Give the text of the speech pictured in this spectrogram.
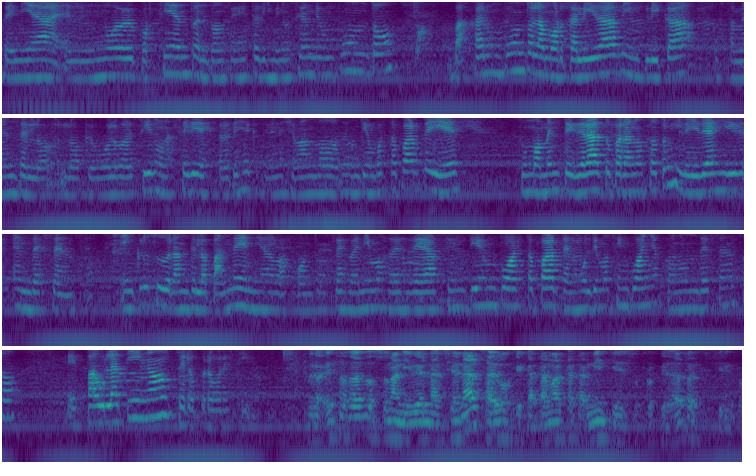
venía en 9%, entonces esta disminución de un punto, bajar un punto la mortalidad implica justamente lo, lo que vuelvo a decir, una serie de estrategias que se viene llevando de un tiempo a esta parte y es sumamente grato para nosotros y la idea es ir en descenso. Incluso durante la pandemia bajó, entonces venimos desde hace un tiempo a esta parte, en los últimos cinco años, con un descenso eh, paulatino pero progresivo. Bueno, estos datos son a nivel nacional, sabemos que Catamarca también tiene sus propios datos que se tienen que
